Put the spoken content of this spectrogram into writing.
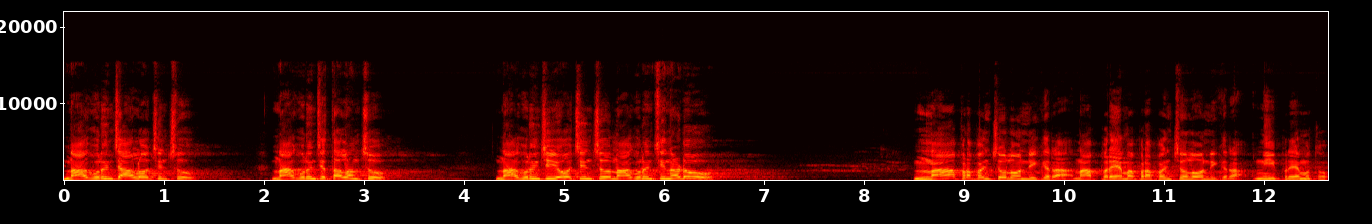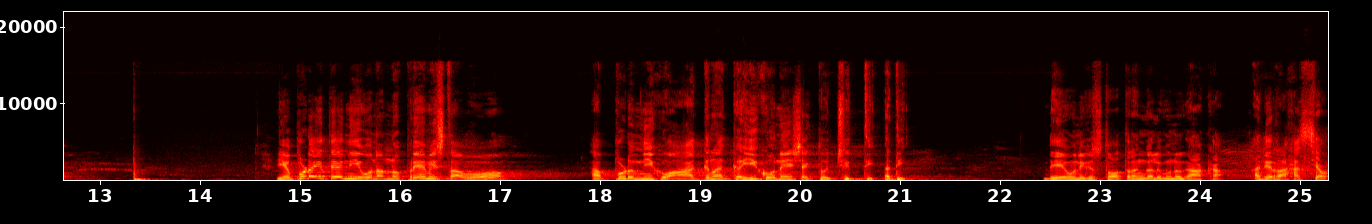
నా గురించి ఆలోచించు. నా గురించి తలంచు. నా గురించి యోచించు. నా గురించి నడు. నా ప్రపంచంలోనికి రా. నా ప్రేమ ప్రపంచంలోనికి రా. నీ ప్రేమతో. ఎప్పుడైతే నీవు నన్ను ప్రేమిస్తావో అప్పుడు నీకు ఆజ్ఞ గైకొనే శక్తి వచ్చిద్ది. అది దేవునికి స్తోత్రం కలుగును గాక అది రహస్యం.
